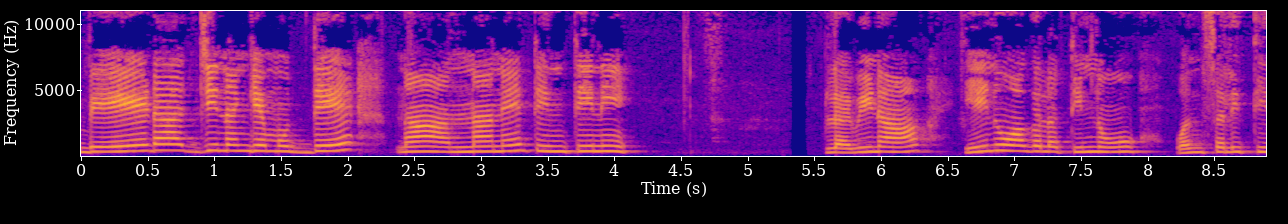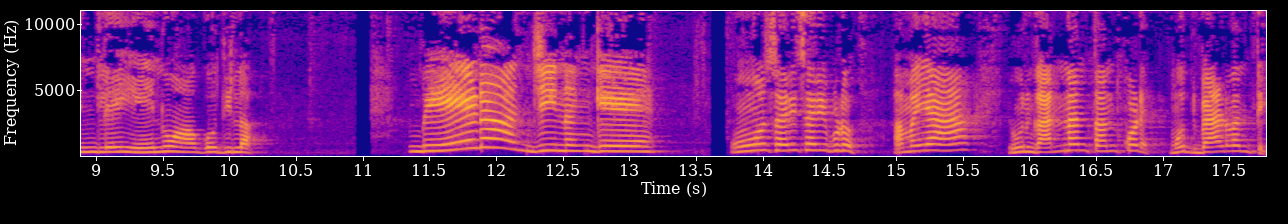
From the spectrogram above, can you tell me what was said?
ಬೇಡ ಅಜ್ಜಿ, ನಂಗೆ ಮುದ್ದೆ, ನಾ ಅನ್ನನೇ ತಿಂತೀನಿ. ಪ್ರವೀಣ, ಏನೂ ಆಗಲ್ಲ, ತಿನ್ನು. ಒಂದ್ಸಲಿ ತಿನ್ಲೆ ಏನೂ ಆಗೋದಿಲ್ಲ. ಬೇಡ ಅಜ್ಜಿ, ನಂಗೆ. ಹ್ಞೂ, ಸರಿ ಸರಿ ಬಿಡು. ಅಮ್ಮಯ್ಯ, ಇವನ್ಗೆ ಅನ್ನ ತಂದ್ಕೊಡೆ. ಮುದ್ದು ಬೇಡವಂತೆ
